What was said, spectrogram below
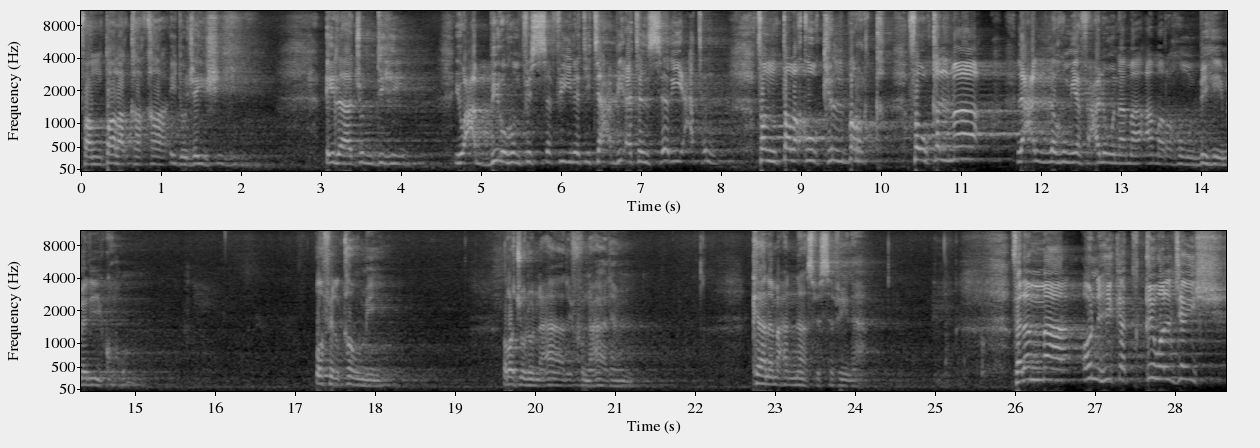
فانطلق قائد جيشه إلى جنده يعبئهم في السفينة تعبئة سريعة فانطلقوا كالبرق فوق الماء لعلهم يفعلون ما أمرهم به مليكهم. وفي القوم رجل عارف عالم كان مع الناس في السفينة فلما أنهكت قوى الجيش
